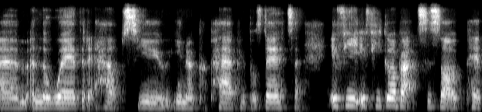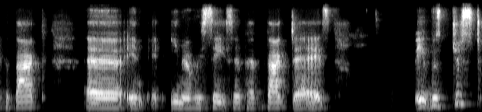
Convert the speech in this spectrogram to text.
um, and the way that it helps you, you know, prepare people's data. If you if you go back to sort of paper bag, uh, in you know, receipts in paper bag days, it was just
